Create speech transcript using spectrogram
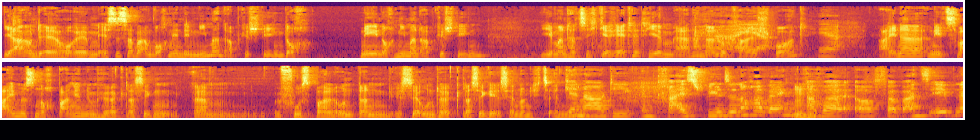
Ja, und äh, ähm, es ist aber am Wochenende niemand abgestiegen. Doch. Nee, noch niemand abgestiegen. Jemand hat sich gerettet hier im Erlanger Ah, Lokalsport. Ja. ja. Einer, nee, zwei müssen noch bangen im höherklassigen ähm, Fußball und dann ist der unterklassige ist ja noch nicht zu Ende. Ne? Genau, die im Kreis spielen sie noch ein wenig, Mhm. aber auf Verbandsebene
